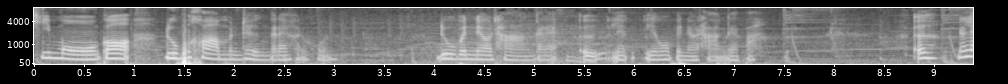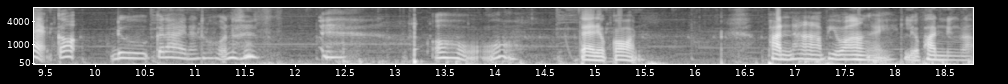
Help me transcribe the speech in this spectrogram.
ขี้โมก็ดูเพื่อความบันเทิงก็ได้ค่ะทุกคน ดูเป็นแนวทางก็ได้เออเรียกเรียกว่าเป็นแนวทางได้ปะเออ นั่นแหละก็ดูก็ได้นะทุกคน โอ้โห แต่เดี๋ยวก่อนพันห้าพี่ว่าไง เหลือพันหนึ่งละ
